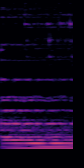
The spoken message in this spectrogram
Thank you.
